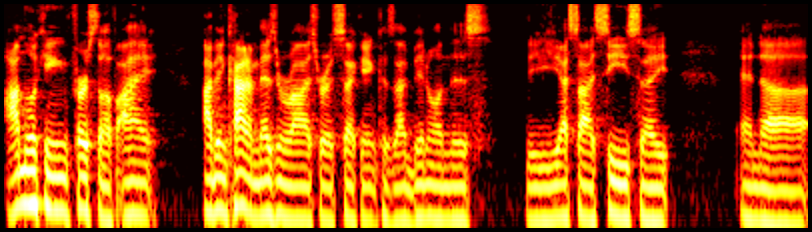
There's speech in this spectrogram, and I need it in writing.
I'm looking first off. I I've been kind of mesmerized for a second because I've been on this the SIC site and uh,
